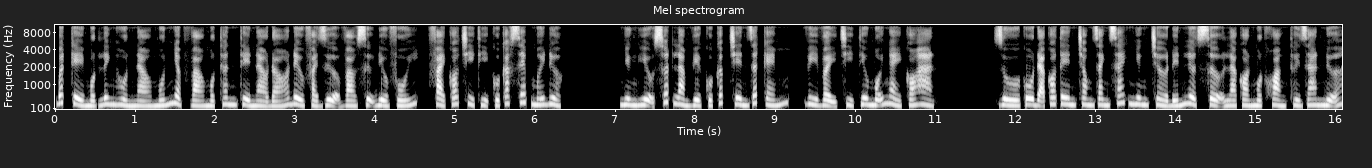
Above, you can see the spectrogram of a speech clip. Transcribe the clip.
Bất kể một linh hồn nào muốn nhập vào một thân thể nào đó đều phải dựa vào sự điều phối, phải có chỉ thị của các sếp mới được. Nhưng hiệu suất làm việc của cấp trên rất kém, vì vậy chỉ tiêu mỗi ngày có hạn. Dù cô đã có tên trong danh sách nhưng chờ đến lượt sợ là còn một khoảng thời gian nữa.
